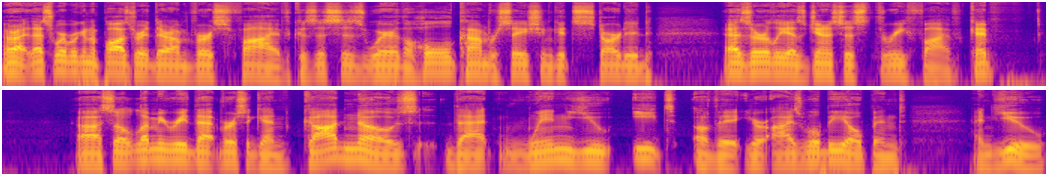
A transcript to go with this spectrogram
All right, that's where we're going to pause right there on verse 5, because this is where the whole conversation gets started as early as Genesis 3 5. Okay? Uh, so let me read that verse again. God knows that when you eat of it, your eyes will be opened, and you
